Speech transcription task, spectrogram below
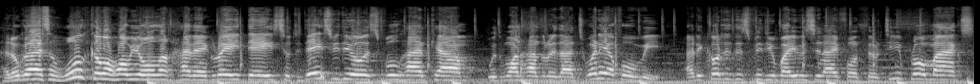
Hello guys and welcome, I hope you all are having a great day. So today's video is full hand cam with 120 FOV. I recorded this video by using iPhone 13 Pro Max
